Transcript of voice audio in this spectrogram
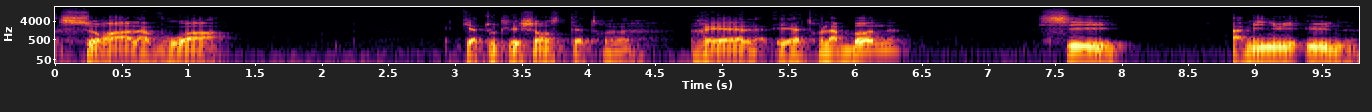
sera la voie qui a toutes les chances d'être réelle et être la bonne, si à minuit une,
